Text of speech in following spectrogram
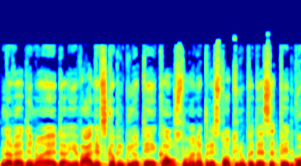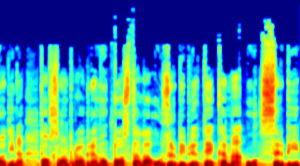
navedeno je da je Valjevska biblioteka osnovana pre 155 godina po svom programu postala uzor uzor bibliotekama u Srbiji.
